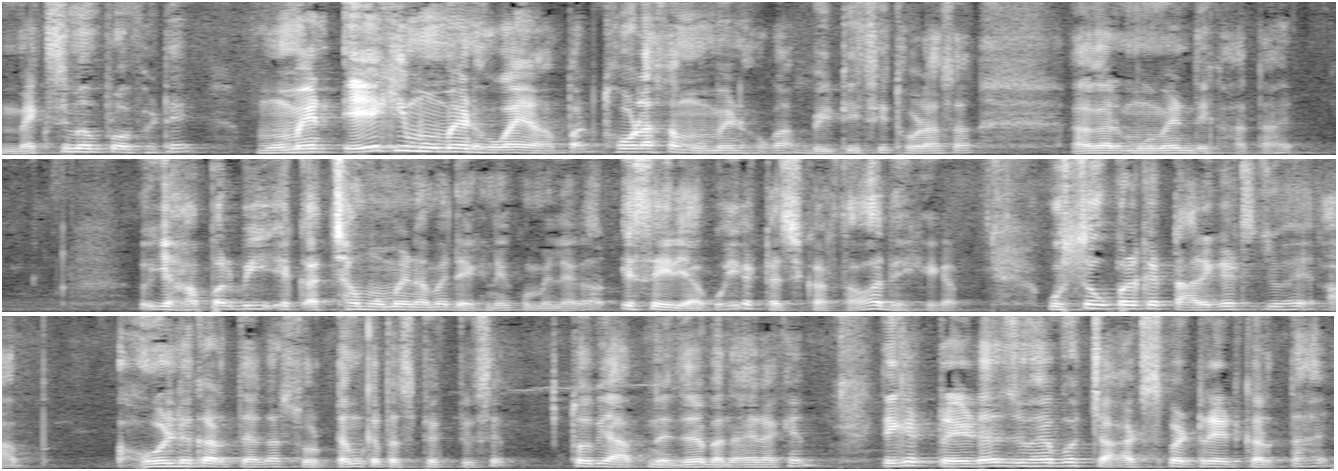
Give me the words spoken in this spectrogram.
मैक्सिमम प्रॉफिट है। मूवमेंट एक ही मूवमेंट होगा यहाँ पर थोड़ा सा मूवमेंट होगा बीटीसी थोड़ा सा अगर मूवमेंट दिखाता है तो यहाँ पर भी एक अच्छा मूवमेंट हमें देखने को मिलेगा इस एरिया को ये टच करता हुआ देखेगा। उससे ऊपर के टारगेट्स जो है, आप होल्ड करते हैं अगर शॉर्ट टर्म के परस्पेक्टिव से तो भी आप नज़र बनाए रखें। देखिए ट्रेडर जो है, वो चार्ट्स पर ट्रेड करता है।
